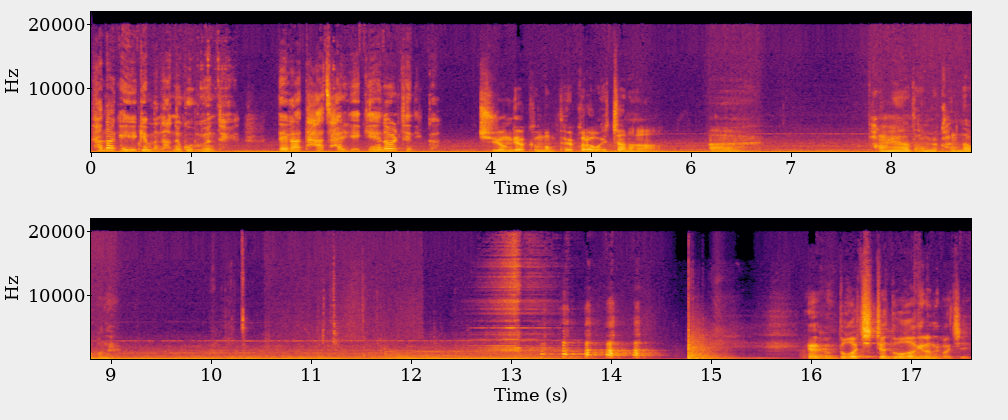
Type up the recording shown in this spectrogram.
편하게 얘기만 나누고 오면 돼. 내가 다 잘 얘기해 놓을 테니까. 주연기가 금방 될 거라고 했잖아. 아, 박민아도 한 명 갔나 보네. 야, 그럼 너가 진짜 노아강이라는 거지?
